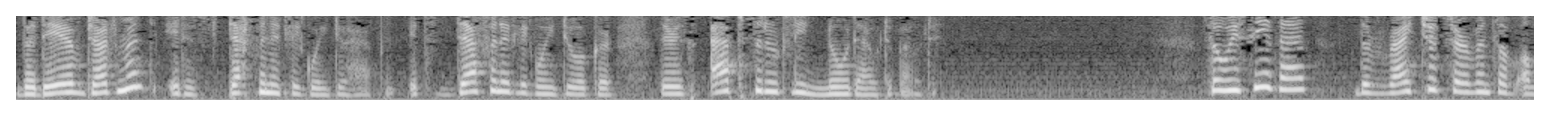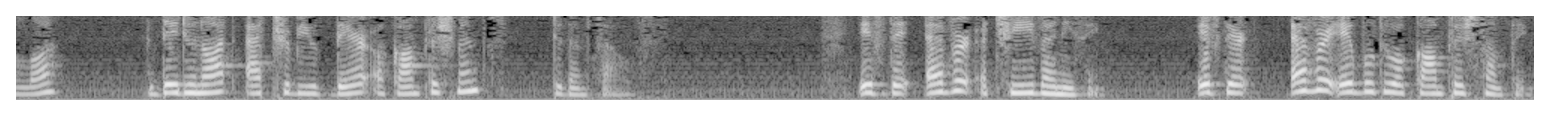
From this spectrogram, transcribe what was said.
The day of judgment, it is definitely going to happen. It's definitely going to occur. There is absolutely no doubt about it. So we see that the righteous servants of Allah, they do not attribute their accomplishments to themselves. If they ever achieve anything, if they're ever able to accomplish something,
